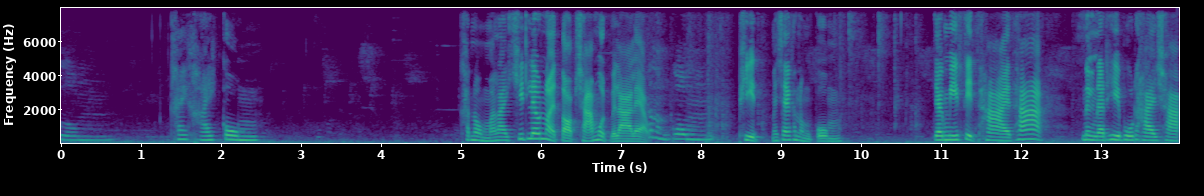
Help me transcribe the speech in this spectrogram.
กลม คล้ายๆกลม ขนมอะไรคิดเร็วหน่อยตอบช้าหมดเวลาแล้ว ขนมกลม ผิดไม่ใช่ขนมกลม ยังมีสิทธิ์ทายถ้าหนึ่งนาทีภูทายช้า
